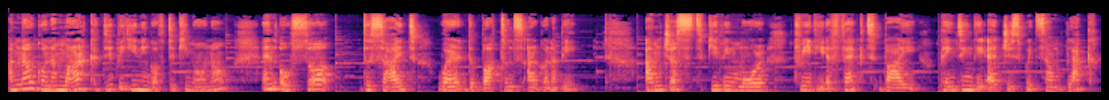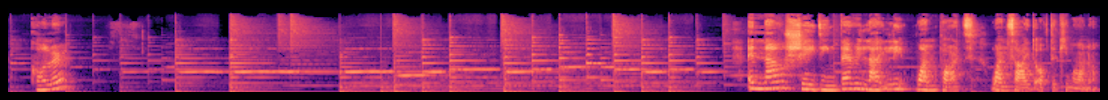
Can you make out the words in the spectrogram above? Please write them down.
I'm now gonna mark the beginning of the kimono and also the side where the buttons are gonna be. I'm just giving more 3D effect by painting the edges with some black color and now shading very lightly one part, one side of the kimono.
